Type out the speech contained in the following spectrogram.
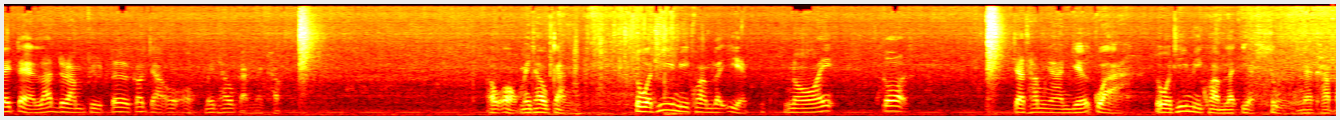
ในแต่ละดรัมฟิลเตอร์ก็จะเอาออกไม่เท่ากันนะครับ เอาออกไม่เท่ากัน ตัวที่มีความละเอียดน้อยก็จะทำงานเยอะกว่า ตัวที่มีความละเอียดสูงนะครับ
